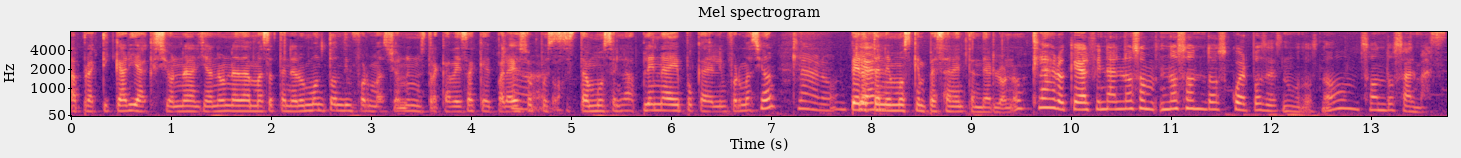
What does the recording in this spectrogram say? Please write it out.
a practicar y a accionar, ya no nada más a tener un montón de información en nuestra cabeza, que para eso pues estamos en la plena época de la información. Claro. Pero tenemos que empezar a entenderlo, ¿no? Claro, que al final no son, no son dos cuerpos desnudos, ¿no? Son dos almas.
